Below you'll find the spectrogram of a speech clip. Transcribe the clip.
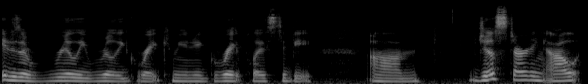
it is a really really great community, great place to be. Um, just starting out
